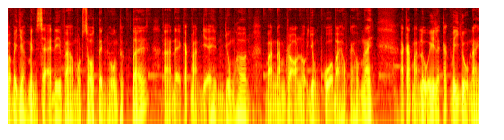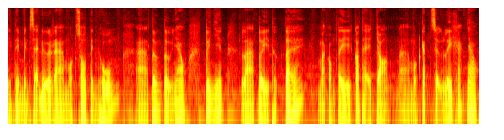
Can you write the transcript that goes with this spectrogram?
Và bây giờ mình sẽ đi vào một số tình huống thực tế à, để các bạn dễ hình dung hơn và nắm rõ nội dung của bài học ngày hôm nay. À, các bạn lưu ý là các ví dụ này thì mình sẽ đưa ra một số tình huống à, tương tự nhau. Tuy nhiên là tùy thực tế mà công ty có thể chọn à, một cách xử lý khác nhau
